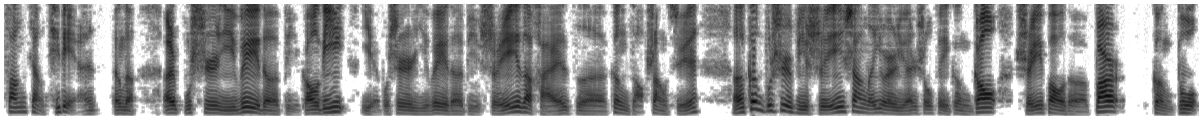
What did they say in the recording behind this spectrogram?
方向、起点等等，而不是一味的比高低，也不是一味的比谁的孩子更早上学，呃，更不是比谁上的幼儿园收费更高，谁报的班儿更多。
